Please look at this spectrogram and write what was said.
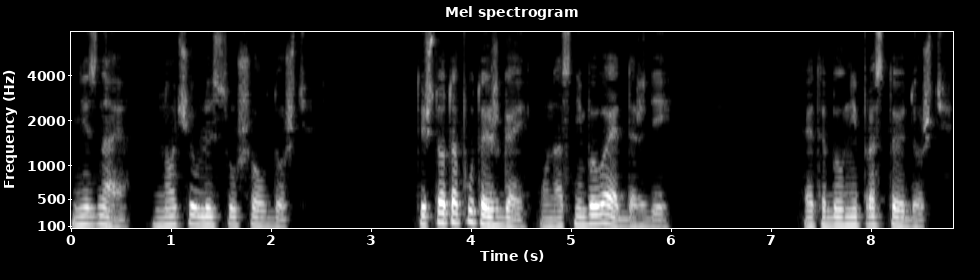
Не знаю. Ночью в лесу шел дождь. Ты что-то путаешь, Гай. У нас не бывает дождей. Это был не простой дождь,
